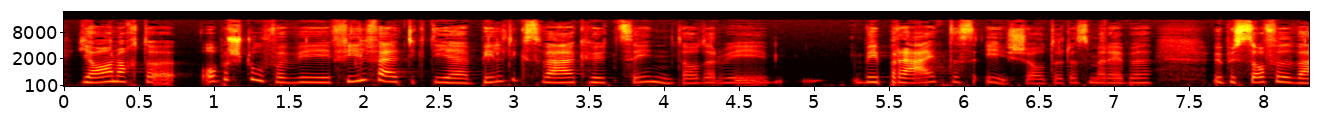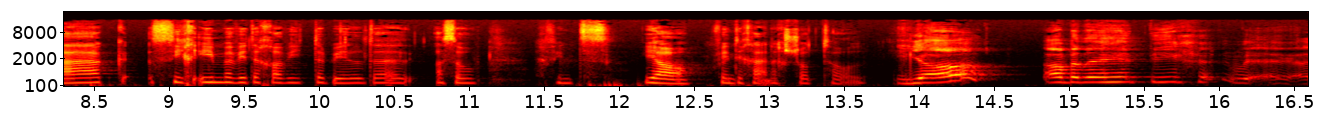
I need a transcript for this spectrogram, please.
ja nach der Oberstufe, wie vielfältig die Bildungswege heute sind, oder wie wie breit das ist, oder? Dass man eben über so viel Weg sich immer wieder weiterbilden kann. Also, ich finde es, ja, finde ich eigentlich schon toll. Ja, Aber dann hätte ich äh,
